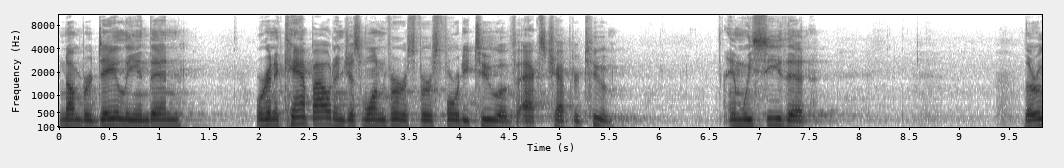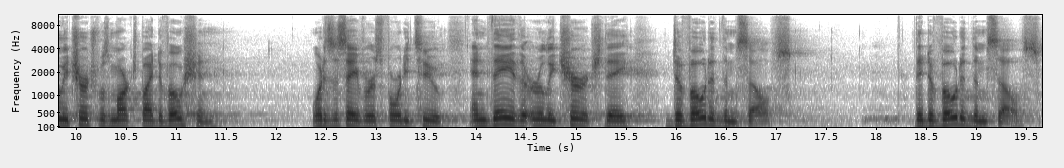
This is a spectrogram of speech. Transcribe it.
number daily. And then we're going to camp out in just one verse, verse 42 of Acts chapter 2. And we see that the early church was marked by devotion. What does it say, verse 42? And they, the early church, they devoted themselves. They devoted themselves.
